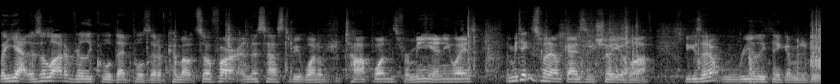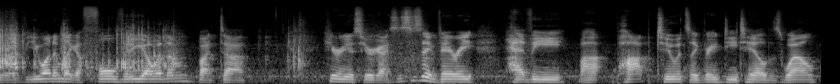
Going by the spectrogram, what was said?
but yeah, there's a lot of really cool Deadpools that have come out so far, and this has to be one of the top ones for me anyways. Let me take this one out, guys, and show you him off, because I don't really think I'm going to do a review on him, like a full video with him, but uh, here he is here, guys. This is a very heavy pop, too. It's, like, very detailed as well.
